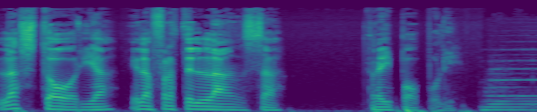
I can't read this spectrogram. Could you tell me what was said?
la storia e la fratellanza tra i popoli.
